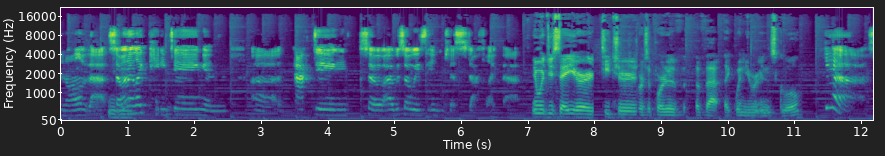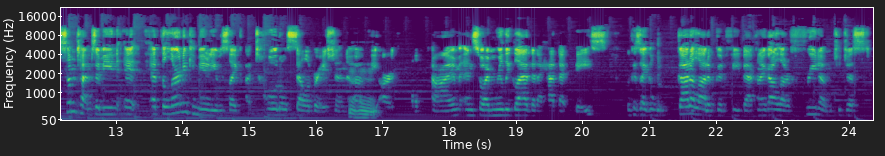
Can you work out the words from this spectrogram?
and all of that. So Mhm. and I like painting and uh, acting. So I was always into stuff like that. And would you say your teachers were supportive of that, like when you were in school? Yeah, sometimes. I mean, it, at the learning community, it was like a total celebration Mhm. of the art all the time. And so I'm really glad that I had that base because I got a lot of good feedback and I got a lot of freedom to just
